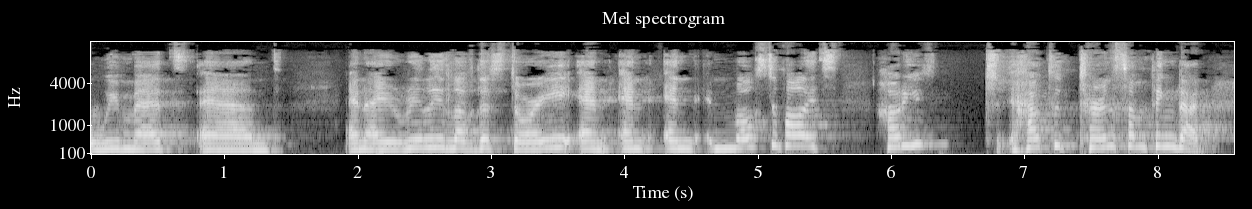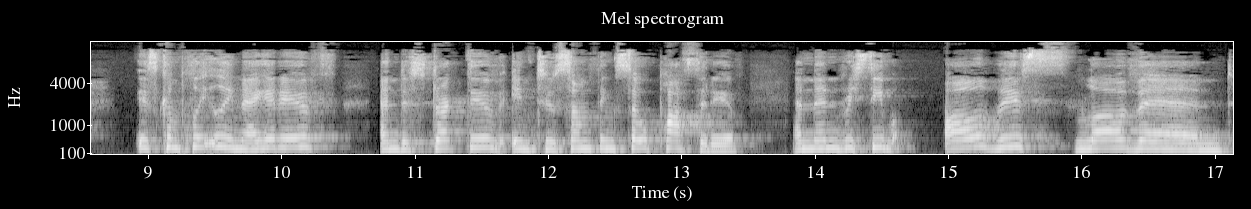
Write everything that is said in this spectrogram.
we met and and i really love the story and and and, most of all it's how do you how to turn something that is completely negative and destructive into something so positive and then receive all this love and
